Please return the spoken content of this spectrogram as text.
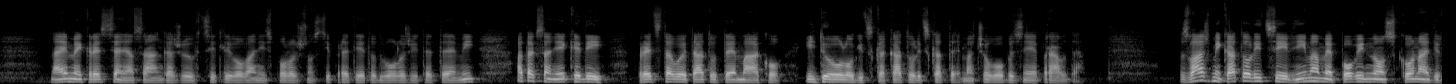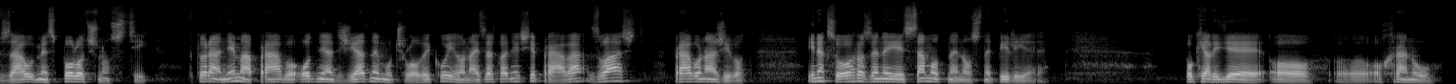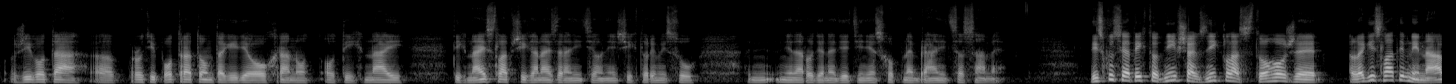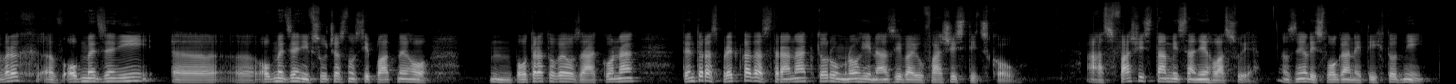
najmä kresťania sa angažujú v citlivovaní spoločnosti pre tieto dôležité témy a tak sa niekedy predstavuje táto téma ako ideologická katolická téma, čo vôbec nie je pravda. Zvlášť my katolíci vnímame povinnosť konať v záujme spoločnosti, ktorá nemá právo odňať žiadnemu človeku jeho najzákladnejšie práva, zvlášť právo na život. Inak sú ohrozené jej samotné nosné piliere. Pokiaľ ide o ochranu života e, proti potratom, tak ide o ochranu o tých, naj, tých najslabších a najzraniteľnejších, ktorými sú nenarodené deti neschopné brániť sa samé. Diskusia týchto dní však vznikla z toho, že legislatívny návrh v obmedzení, e, e, obmedzení v súčasnosti platného potratového zákona tentoraz predkladá strana, ktorú mnohí nazývajú fašistickou. A s fašistami sa nehlasuje. Zneli slogany týchto dní.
